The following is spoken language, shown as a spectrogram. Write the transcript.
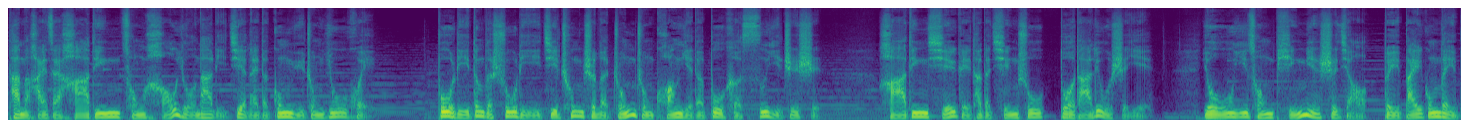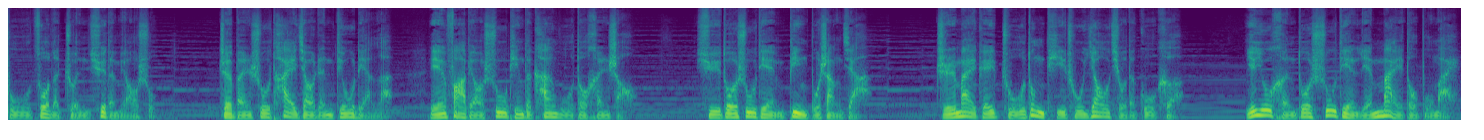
他们还在哈丁从好友那里借来的公寓中幽会。布里登的书里既充斥了种种狂野的不可思议之事，哈丁写给他的情书多达六十页。又无疑从平面视角对白宫内部做了准确的描述。这本书太叫人丢脸了，连发表书评的刊物都很少，许多书店并不上架，只卖给主动提出要求的顾客。也有很多书店连卖都不卖。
